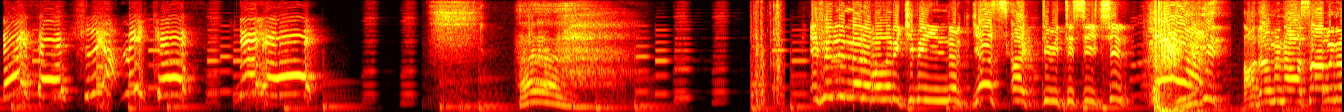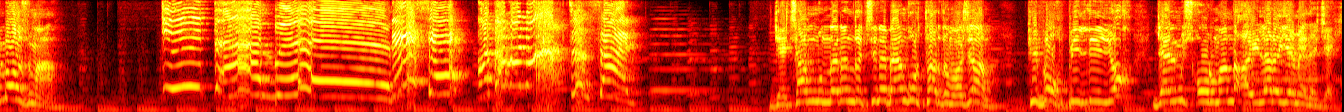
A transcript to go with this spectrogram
Neyse şunu yapmayı kes. Gelin. Ha. Efendim merhabalar 2024 yaz aktivitesi için. Yürü git adamın asabını bozma. Geçen bunların gıçını ben kurtardım hocam. Pipok bildiği yok gelmiş ormanda ayılara yem edecek.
